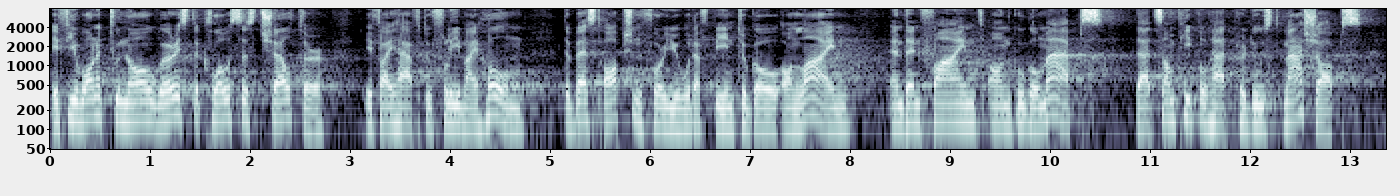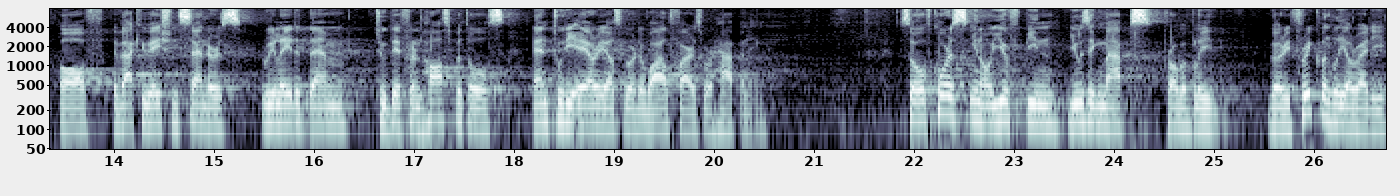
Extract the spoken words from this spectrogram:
if you wanted to know where is the closest shelter if I have to flee my home, the best option for you would have been to go online and then find on Google Maps that some people had produced mashups of evacuation centers, related them to different hospitals and to the areas where the wildfires were happening. So of course, you know, you've been using maps probably very frequently already,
